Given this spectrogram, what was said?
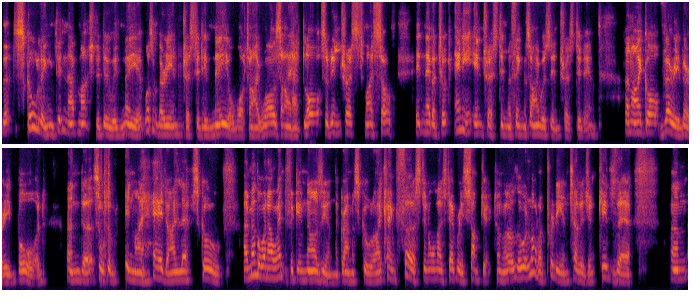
that schooling didn't have much to do with me. It wasn't very interested in me or what I was. I had lots of interests myself. It never took any interest in the things I was interested in. And I got very, very bored. And uh, sort of in my head, I left school. I remember when I went to the gymnasium, the grammar school, I came first in almost every subject. And there were a lot of pretty intelligent kids there. Um,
